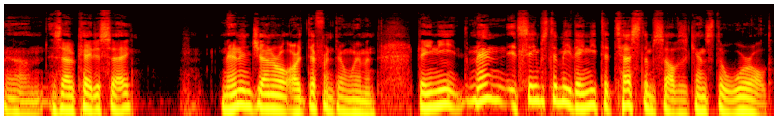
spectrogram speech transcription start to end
Um, is that okay to say? Men in general are different than women. They need men. It seems to me they need to test themselves against the world.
